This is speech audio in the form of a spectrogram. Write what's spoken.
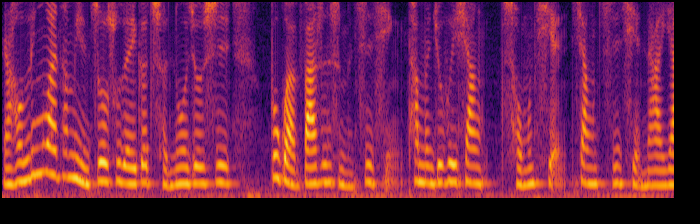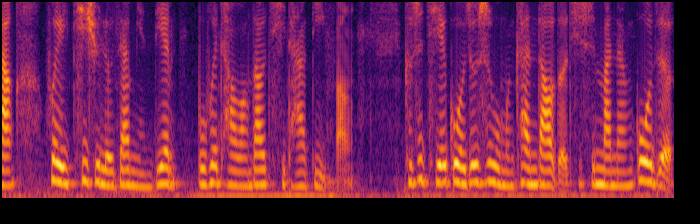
然后，另外他们也做出的一个承诺就是。不管发生什么事情，他们就会像从前、像之前那样，会继续留在缅甸，不会逃亡到其他地方。可是结果就是我们看到的，其实蛮难过的。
